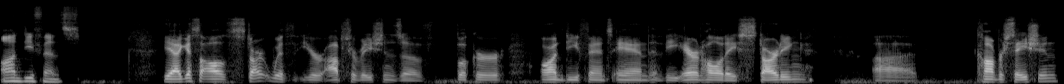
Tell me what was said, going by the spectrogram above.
on defense. Yeah, I guess I'll start with your observations of Booker on defense and the Aaron Holiday starting uh, conversation.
